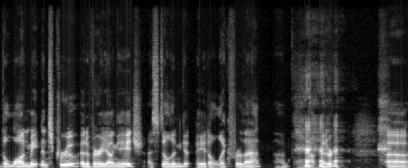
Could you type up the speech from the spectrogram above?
the lawn maintenance crew at a very young age. I still didn't get paid a lick for that. I'm not bitter. uh,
